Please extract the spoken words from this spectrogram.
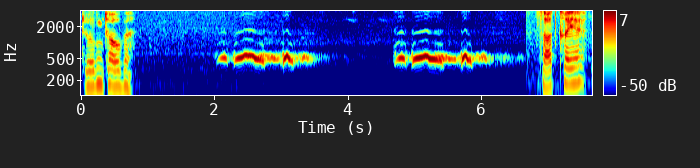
Türgentaube. Saatkrähe.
